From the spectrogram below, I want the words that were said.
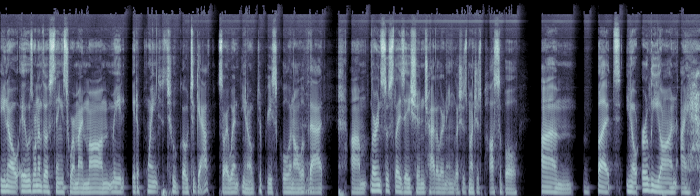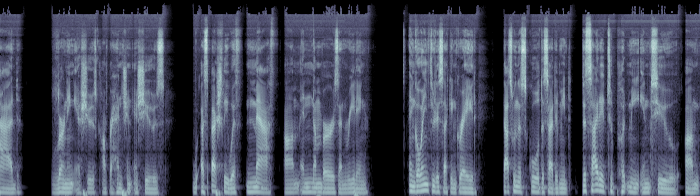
you know, it was one of those things where my mom made it a point to go to Gap. So I went, you know, to preschool and all of that. Um, learn socialization, try to learn English as much as possible. Um, but you know, early on, I had learning issues, comprehension issues, especially with math um, and numbers and reading. And going through the second grade, that's when the school decided me decided to put me into um,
